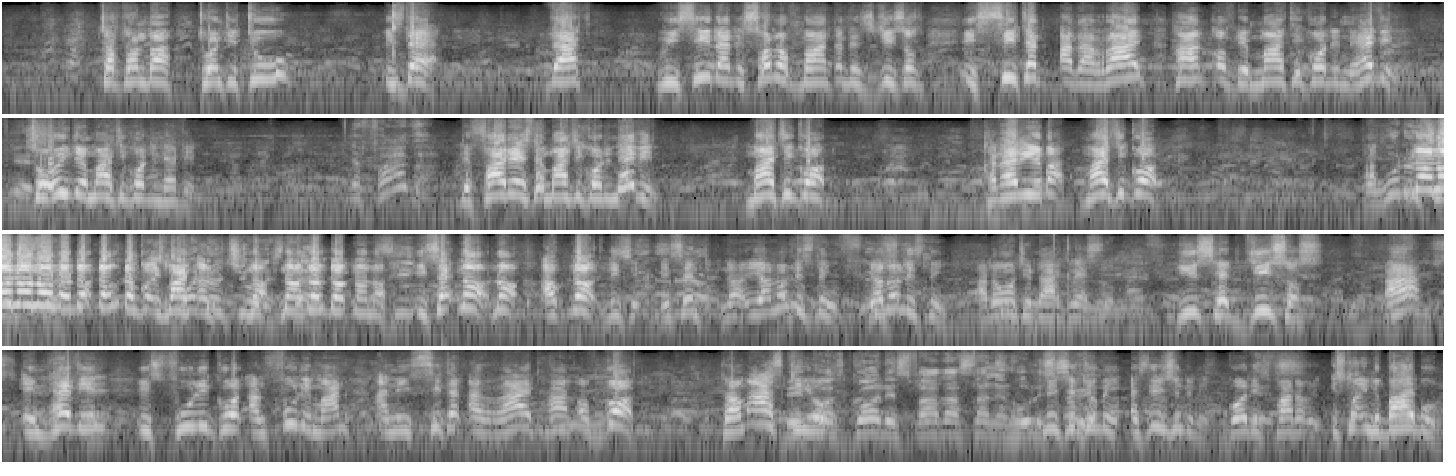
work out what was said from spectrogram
chapter number 22, is there. That we see that the Son of Man, that is Jesus, is seated at the right hand of the mighty God in heaven. Yes. So who is the mighty God in heaven? The Father. The Father is the mighty God in heaven. Mighty God. Can I read about mighty God? But what don't No, no, no, no, no, don't, don't, don't go. It's my you no, no, no, no, no, no. He said no, no, uh, no. Listen, listen. No, you're not listening. You're not listening. I don't want to digress. You said Jesus, uh, in heaven is fully God and fully man, and he's seated at the right hand of God. So I'm asking Because you. Because God is Father, Son, and Holy Listen Spirit. Listen to me. Listen to me. God is Father. It's not in the Bible.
